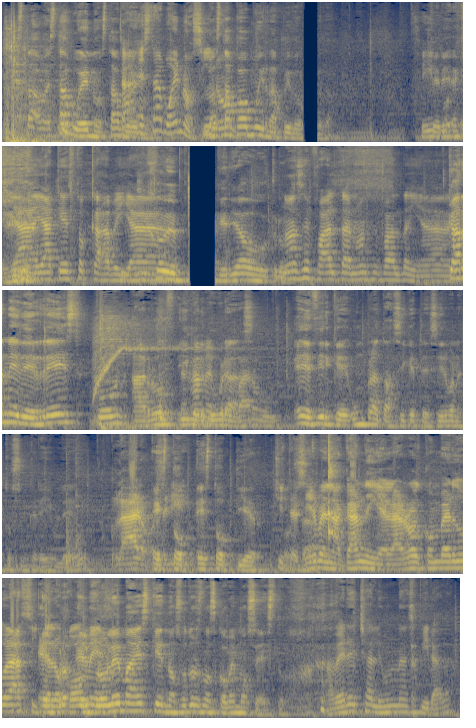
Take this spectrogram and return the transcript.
Está, está bueno, está, Está, bueno. está bueno, sí, Lo has ¿no? tapado muy rápido. Sí, Quería- porque ya, ya que esto cabe, ya. Hijo de quería otro. No hace falta, no hace falta ya. Carne de res con arroz y Déjame verduras. preparo. Es decir, que un plato así que te sirvan, esto es increíble, ¿eh? Claro, Es, sí. top, es top tier. Si O te sea, sirven la carne y el arroz con verduras, si te el, lo pro- el comes. problema es que nosotros nos comemos esto. A ver, échale una aspirada.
